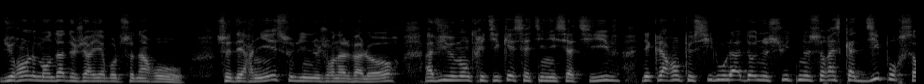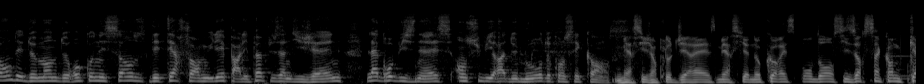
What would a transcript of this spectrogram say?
durant le mandat de Jair Bolsonaro. Ce dernier, souligne le journal Valor, a vivement critiqué cette initiative, déclarant que si Lula donne suite ne serait-ce qu'à 10% des demandes de reconnaissance des terres formulées par les peuples indigènes, l'agrobusiness en subira de lourdes conséquences. Merci Jean-Claude Gérès, merci à nos correspondants. 6h54.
